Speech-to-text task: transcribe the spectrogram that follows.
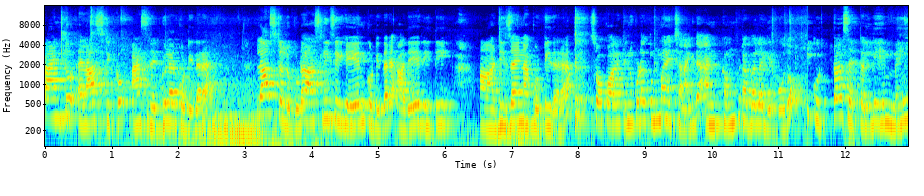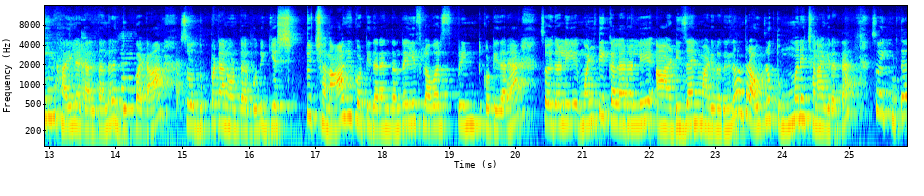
ಪ್ಯಾಂಟು ಎಲಾಸ್ಟಿಕ್ಕು ಆ್ಯಸ್ ರೆಗ್ಯುಲರ್ ಕೊಟ್ಟಿದ್ದಾರೆ. ಲಾಸ್ಟಲ್ಲೂ ಕೂಡ ಸ್ಲೀವ್ಸಿಗೆ ಏನು ಕೊಟ್ಟಿದ್ದಾರೆ, ಅದೇ ರೀತಿ ಡಿಸೈನ್ನ ಕೊಟ್ಟಿದ್ದಾರೆ. ಸೊ ಕ್ವಾಲಿಟಿನೂ ಕೂಡ ತುಂಬಾ ಚೆನ್ನಾಗಿದೆ ಆ್ಯಂಡ್ ಕಂಫರ್ಟಬಲ್ ಆಗಿರ್ಬೋದು. ಈ ಕುರ್ತಾ ಸೆಟ್ಟಲ್ಲಿ ಮೇಯ್ನ್ ಹೈಲೈಟ್ ಅಂತಂದರೆ ದುಪ್ಪಟ ಸೊ ದುಪ್ಪಟ ನೋಡ್ತಾ ಇರ್ಬೋದು. ಎಷ್ಟು ಚೆನ್ನಾಗಿ ಕೊಟ್ಟಿದ್ದಾರೆ ಅಂತಂದರೆ ಇಲ್ಲಿ ಫ್ಲವರ್ಸ್ ಪ್ರಿಂಟ್ ಕೊಟ್ಟಿದ್ದಾರೆ. ಸೊ ಇದರಲ್ಲಿ ಮಲ್ಟಿ ಕಲರಲ್ಲಿ ಡಿಸೈನ್ ಮಾಡಿರೋದ್ರಿಂದ ಒಂಥರ ಔಟ್ಲುಕ್ ತುಂಬಾ ಚೆನ್ನಾಗಿರುತ್ತೆ. ಸೊ ಈ ಕುರ್ತಾ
